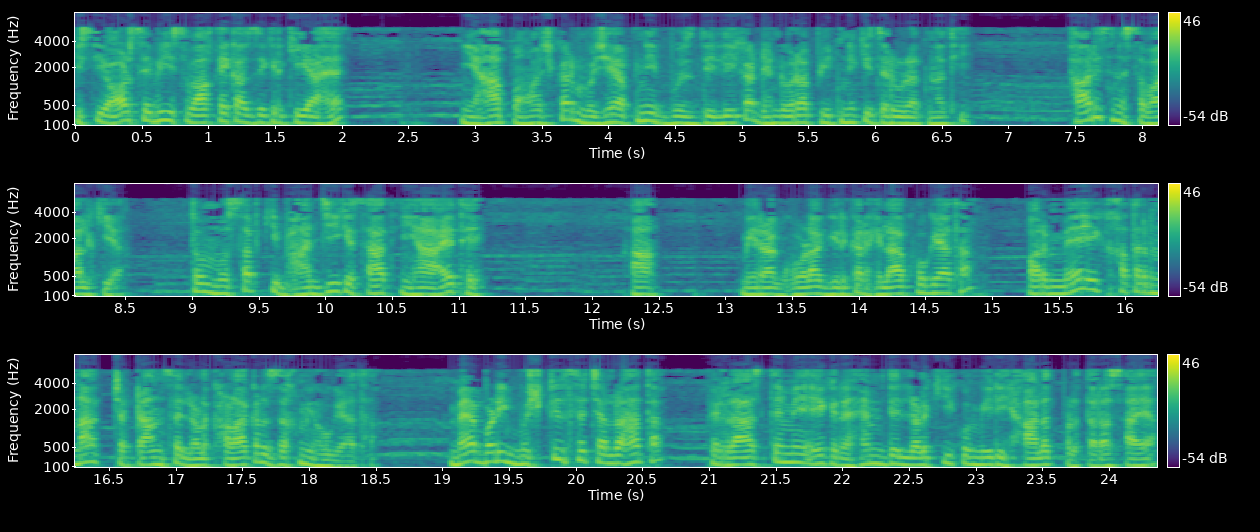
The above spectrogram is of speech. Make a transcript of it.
کسی اور سے بھی اس واقعے کا ذکر کیا ہے؟ یہاں پہنچ کر مجھے اپنی بزدلی کا ڈھنڈورا پیٹنے کی ضرورت نہ تھی۔ حارث نے سوال کیا، تم مصحف کی بھانجی کے ساتھ یہاں آئے تھے؟ ہاں میرا گھوڑا گر کر ہلاک ہو گیا تھا۔ اور میں ایک خطرناک چٹان سے لڑکھڑا کر زخمی ہو گیا تھا۔ میں بڑی مشکل سے چل رہا تھا، پھر راستے میں ایک رحم دل لڑکی کو میری حالت پر ترس آیا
